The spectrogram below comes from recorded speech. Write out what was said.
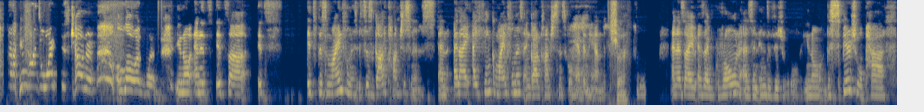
i'm going to wipe this counter Allah Akbar. You know, and it's it's uh it's it's this mindfulness, it's this God consciousness. And and I, I think mindfulness and God consciousness go hand in hand. Sure. And as I as I've grown as an individual, you know, the spiritual path,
